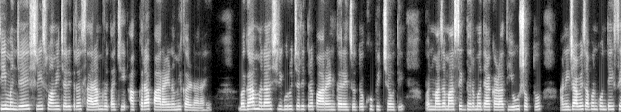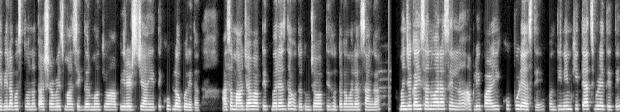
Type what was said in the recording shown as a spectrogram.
ती म्हणजे श्री स्वामी चरित्र सारामृताची अकरा पारायणं मी करणार आहे. बघा मला श्री गुरुचरित्र पारायण करायचं होतं खूप इच्छा होती पण माझा मासिक धर्म त्या काळात येऊ शकतो आणि ज्यावेळेस आपण कोणत्याही सेवेला बसतो ना तर अशा वेळेस मासिक धर्म किंवा पिरियड्स जे आहेत ते खूप लवकर येतात. असं माझ्या बाबतीत बऱ्याचदा होतं. तुमच्या बाबतीत होतं का मला सांगा. म्हणजे काही सणवार असेल ना आपली पाळी खूप पुढे असते पण ती नेमकी त्याच वेळेत येते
